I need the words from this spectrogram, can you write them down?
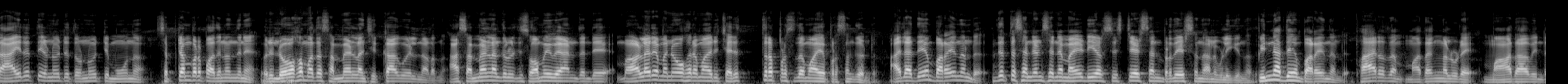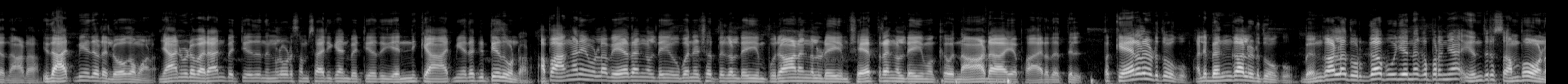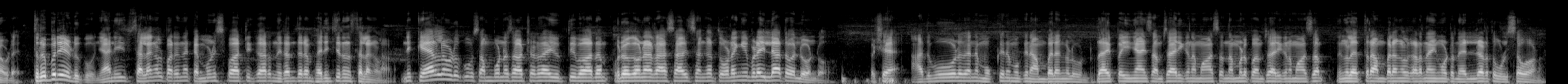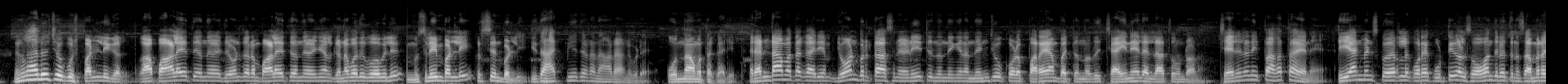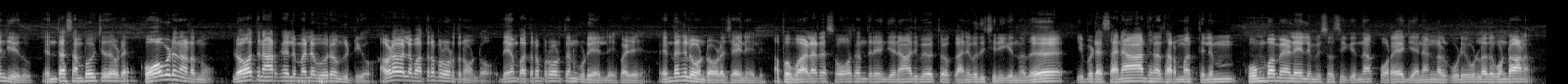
ആയിരത്തി എണ്ണൂറ്റി തൊണ്ണൂറ്റി മൂന്ന് സെപ്റ്റംബർ പതിനൊന്നിന് ഒരു ലോകമത സമ്മേളനം ചിക്കാഗോയിൽ നടന്നു. ആ സമ്മേളനത്തിൽ വെച്ച് സ്വാമി വിവേകാനന്ദന്റെ വളരെ മനോഹരമായ ഒരു ചരിത്രപ്രസിദ്ധമായ പ്രസംഗമുണ്ട്. അതിൽ അദ്ദേഹം പറയുന്നുണ്ട് ആദ്യത്തെ സെന്റൻസ് തന്നെ my dear sisters and brothers എന്നാണ് വിളിക്കുന്നത്. പിന്നെ അദ്ദേഹം പറയുന്നുണ്ട് ഭാരതം മതങ്ങളുടെ മാതാവിന്റെ നാടാണ്. ഇത് ആത്മീയതയുടെ ലോകമാണ്. ഞാനിവിടെ വരാൻ പറ്റിയത് നിങ്ങളോട് സംസാരിക്കാൻ പറ്റിയത് എനിക്ക് ആത്മീയത കിട്ടിയതുകൊണ്ടാണ് അപ്പോൾ അങ്ങനെയുള്ള വേദങ്ങളുടെയും ഉപനിഷത്തുകളുടെയും പുരാണങ്ങളുടെയും ക്ഷേത്രങ്ങളുടെയും ഒക്കെ നാടായ ഭാരതത്തിൽ ഇപ്പൊ കേരളം എടുത്തു നോക്കൂ അല്ലെ ബംഗാൾ എടുത്തു നോക്കൂ. ബംഗാളിലെ ദുർഗാ പൂജ എന്നൊക്കെ പറഞ്ഞാൽ എന്തൊരു സംഭവമാണ് അവിടെ? ത്രിപുര എടുക്കൂ. ഞാൻ ഈ സ്ഥലങ്ങൾ പറയുന്ന കമ്മ്യൂണിസ്റ്റ് പാർട്ടിക്കാർ നിരന്തരം ഭരിച്ചിരുന്ന സ്ഥലങ്ങളാണ്. ഇനി കേരളം എടുക്കൂ. സമ്പൂർണ സാക്ഷരതാ യുക്തിവാദം പുരോഗമന രാസാഹിത്യ സംഘം തുടങ്ങി ഇവിടെ ഇല്ലാത്ത വല്ലതും ഉണ്ടോ? പക്ഷേ അതുപോലെ തന്നെ മുക്കിന് മുക്കിന് അമ്പലങ്ങളും ഉണ്ട് ഇതായിപ്പോൾ ഞാൻ സംസാരിക്കുന്ന മാസം നമ്മൾ സംസാരിക്കുന്ന മാസം നിങ്ങൾ എത്ര അമ്പലങ്ങൾ കടന്നാൽ ഇങ്ങോട്ട് എല്ലായിടത്തും ഉത്സവമാണ്. നിങ്ങൾ ആലോചിച്ച് നോക്കൂ പള്ളികൾ. ആ പാളയത്ത് എന്ന് തിരുവനന്തപുരം പാളയത്ത് എന്ന് കഴിഞ്ഞാൽ ഗണപതി കോവിൽ മുസ്ലിം പള്ളി ക്രിസ്ത്യൻ പള്ളി. ഇത് ആത്മീയതയുടെ നാടാണ് ഇവിടെ. ഒന്നാമത്തെ കാര്യം. രണ്ടാമത്തെ കാര്യം ജോൺ ബ്രിട്ടാസിന് എണീറ്റ് നിന്ന് ഇങ്ങനെ നെഞ്ചുക്കോടെ പറയാൻ പറ്റുന്നത് ചൈനയിലല്ലാത്തതുകൊണ്ടാണ്. ചൈനയിലാണ് ഇപ്പോൾ അകത്തായനെ. ടിയാൻമെൻ സ്ക്വയറിൽ കുറെ കുട്ടികൾ സ്വാതന്ത്ര്യത്തിന് സമരം ചെയ്തു. എന്താ സംഭവിച്ചത് അവിടെ? കോവിഡ് നടന്നു. ലോകത്തിന് ആർക്കെങ്കിലും വല്ല വിവരവും കിട്ടിയോ? അവിടെ വല്ല പത്രപ്രവർത്തനം ഉണ്ടോ അദ്ദേഹം പത്രപ്രവർത്തനം കൂടിയല്ലേ പഴയ? എന്തെങ്കിലും ഉണ്ടോ അവിടെ ചൈനയിൽ? അപ്പോൾ വളരെ സ്വാതന്ത്ര്യം ജനാധിപത്യമൊക്കെ അനുവദിച്ചിരിക്കുന്നത് ഇവിടെ സനാതന ധർമ്മത്തിലും കുംഭമേളയിലും വിശ്വസിക്കുന്ന കുറേ ജനങ്ങൾ കൂടി ഉള്ളത് കൊണ്ടാണ്.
